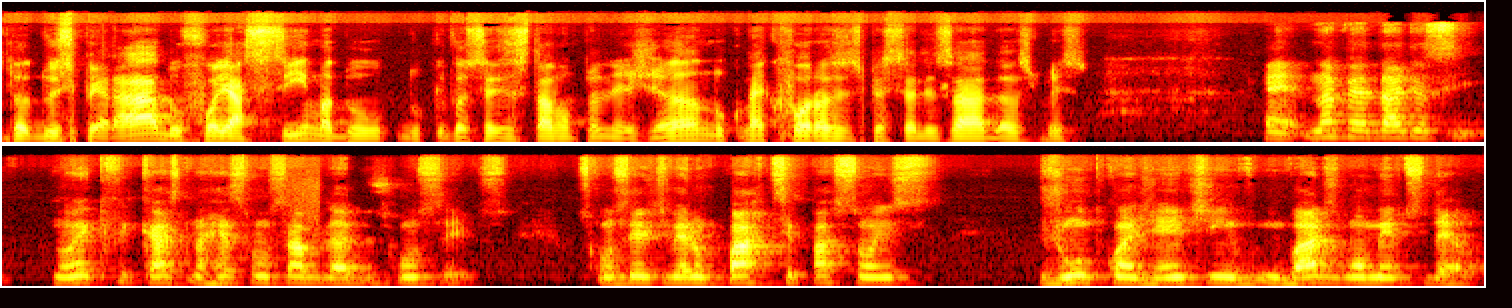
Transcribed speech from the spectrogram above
do, do esperado? Foi acima do, do, que vocês estavam planejando? Como é que foram as especializadas, Luiz? É, na verdade, assim, não é que ficasse na responsabilidade dos conselhos. Os conselhos tiveram participações junto com a gente em, em vários momentos dela.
